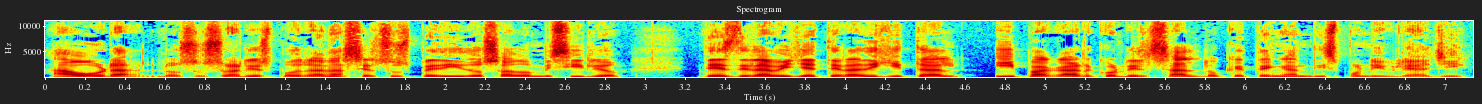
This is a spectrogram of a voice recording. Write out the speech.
Ahora los usuarios podrán hacer sus pedidos a domicilio desde la billetera digital y pagar con el saldo que tengan disponible allí.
